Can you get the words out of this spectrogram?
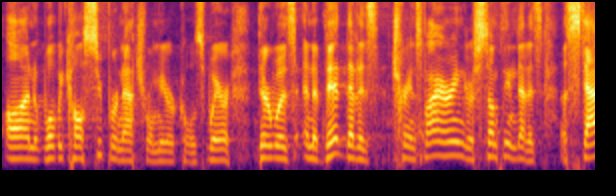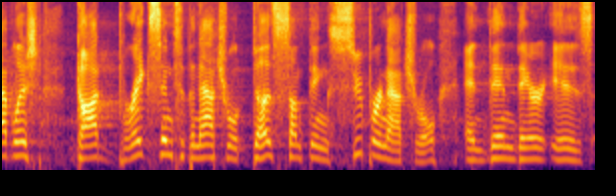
on what we call supernatural miracles, where there was an event that is transpiring or something that is established. God breaks into the natural, does something supernatural, and then there is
